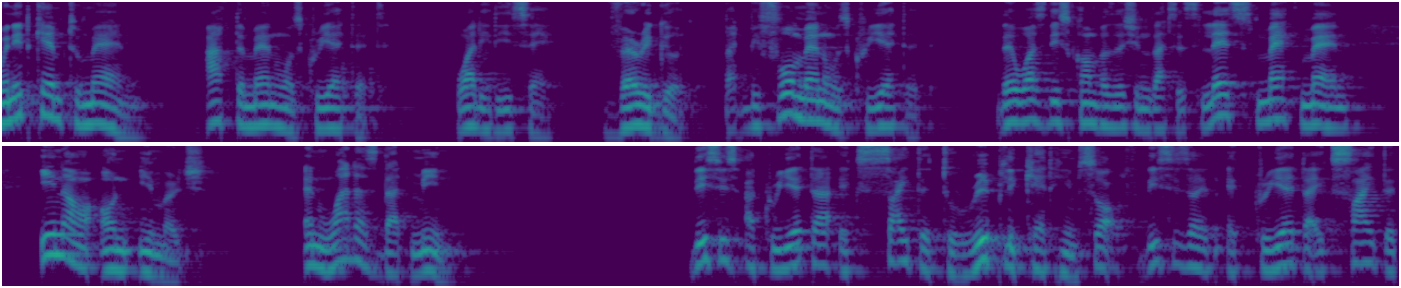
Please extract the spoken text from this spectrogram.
when it came to man, after man was created, what did he say? Very good. But before man was created, there was this conversation that says, let's make man in our own image. And what does that mean? This is a creator excited to replicate himself. This is a, a, creator excited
